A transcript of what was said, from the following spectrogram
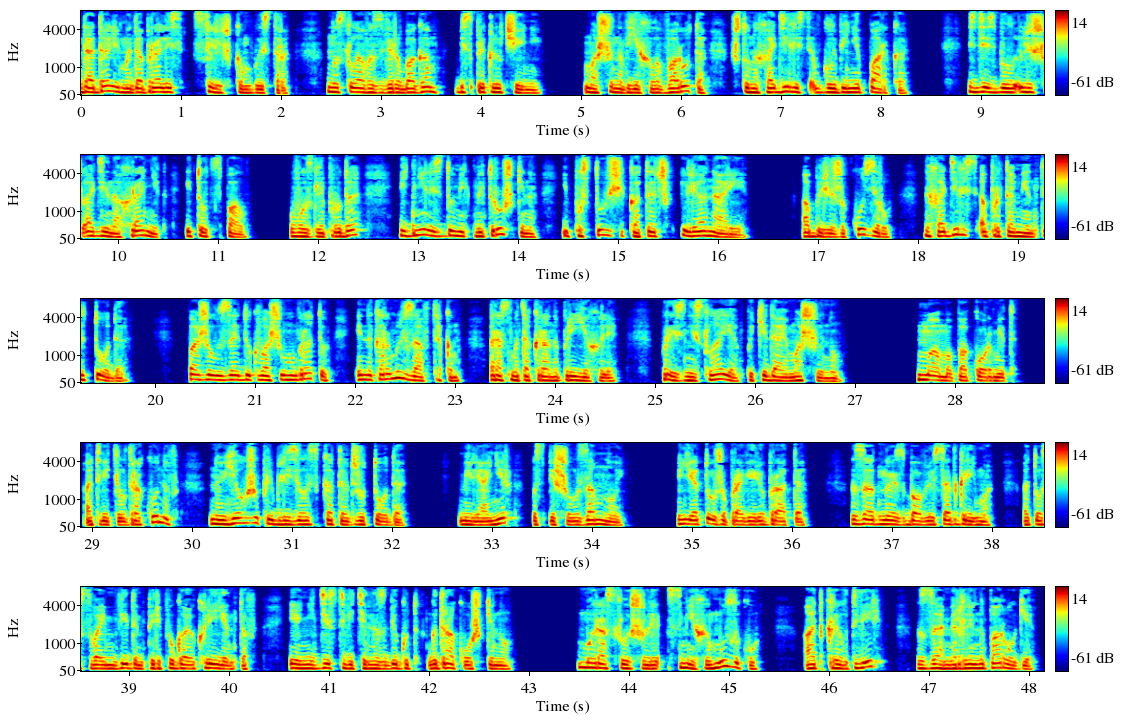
До Дали мы добрались слишком быстро, но слава зверобогам без приключений. Машина въехала в ворота, что находились в глубине парка. Здесь был лишь один охранник, и тот спал. Возле пруда виднелись домик Митрушкина и пустующий коттедж Элеонарии. А ближе к озеру находились апартаменты Тода. «Пожалуй, зайду к вашему брату и накормлю завтраком, раз мы так рано приехали», — произнесла я, покидая машину. «Мама покормит», — ответил Драконов, но я уже приблизилась к коттеджу Тода. Миллионер поспешил за мной. «Я тоже проверю брата. Заодно избавлюсь от грима, а то своим видом перепугаю клиентов, и они действительно сбегут к Дракошкину». Мы расслышали смех и музыку, а, открыв дверь, замерли на пороге.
